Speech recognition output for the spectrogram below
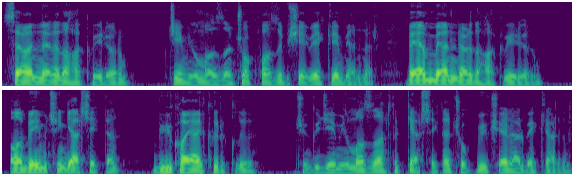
sevenlere de hak veriyorum. Cem Yılmaz'dan çok fazla bir şey beklemeyenler. Beğenmeyenlere de hak veriyorum. Ama benim için gerçekten büyük hayal kırıklığı. Çünkü Cem Yılmaz'dan artık gerçekten çok büyük şeyler beklerdim.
